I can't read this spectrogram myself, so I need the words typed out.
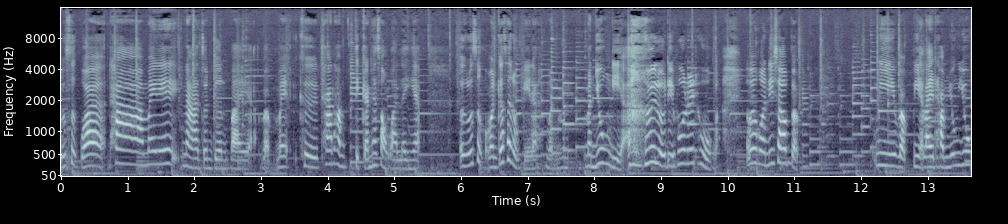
รู้สึกว่าถ้าไม่ได้นานจนเกินไปอะแบบไม่คือถ้าทำติดกันแค่สองวันอะไรเงี้ยเออรู้สึกมันก็สนุกดีนะเหมือนมันมันยุ่งดีอะไม่รู้ดีพูดไม่ถูกอะก็เป็นคนที่ชอบแบบมีแบบมีอะไรทำยุ่งยุ่ง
